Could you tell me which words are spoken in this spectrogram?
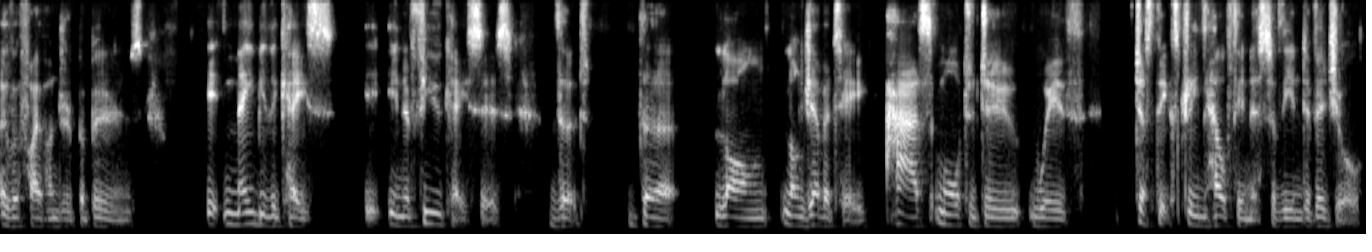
over 500 baboons, it may be the case in a few cases that the long longevity has more to do with just the extreme healthiness of the individual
